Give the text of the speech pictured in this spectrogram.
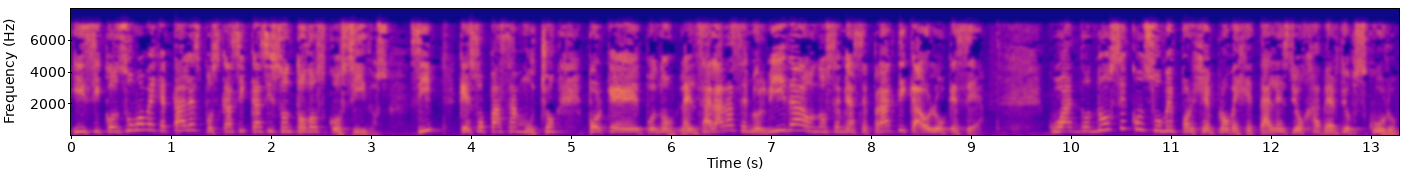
Y si consumo vegetales, pues casi casi son todos cocidos, ¿sí? Que eso pasa mucho pues no, la ensalada se me olvida o no se me hace práctica o lo que sea. Cuando no se consumen, por ejemplo, vegetales de hoja verde oscuro,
